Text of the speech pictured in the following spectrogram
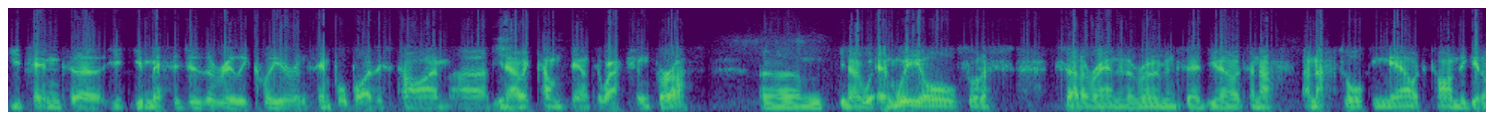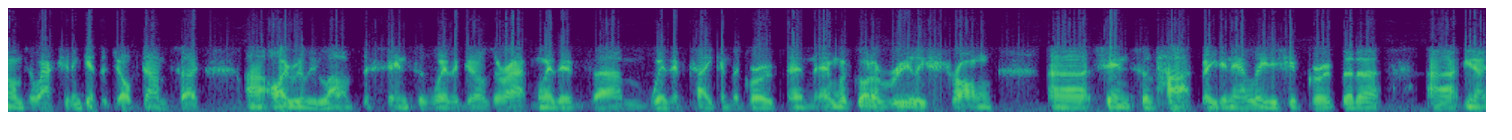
you tend to your messages are really clear and simple by this time. Uh, you know, it comes down to action for us. Um, you know, and we all sort of sat around in a room and said, you know, it's enough enough talking now. It's time to get on to action and get the job done. So uh, I really love the sense of where the girls are at and where they've um, where they've taken the group, and and we've got a really strong uh, sense of heartbeat in our leadership group that are uh, you know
